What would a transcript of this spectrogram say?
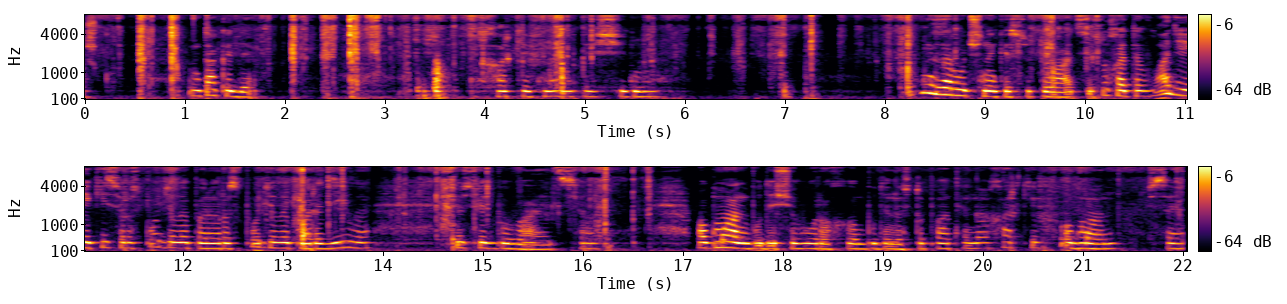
важко. Ну так іде. Харків найближчі дні. Заручники ситуації. Слухайте, владі якісь розподіли, перерозподіли, переділи. Щось відбувається. Обман буде, що ворог буде наступати на Харків. Обман. Все.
